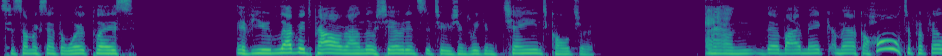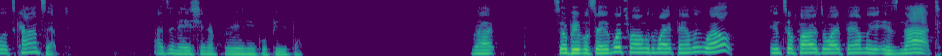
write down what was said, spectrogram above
to some extent the workplace, if you leverage power around those shared institutions, we can change culture and thereby make America whole to fulfill its concept as a nation of free and equal people. Right? So people say, what's wrong with the white family? Well, insofar as the white family is not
